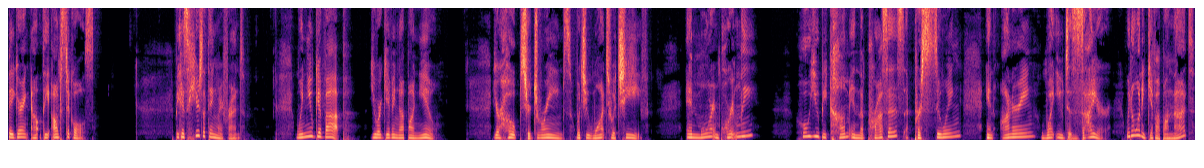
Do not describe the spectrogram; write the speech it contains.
figuring out the obstacles. Because here's the thing, my friend when you give up, you are giving up on you, your hopes, your dreams, what you want to achieve. And more importantly, who you become in the process of pursuing and honoring what you desire we don't want to give up on that.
